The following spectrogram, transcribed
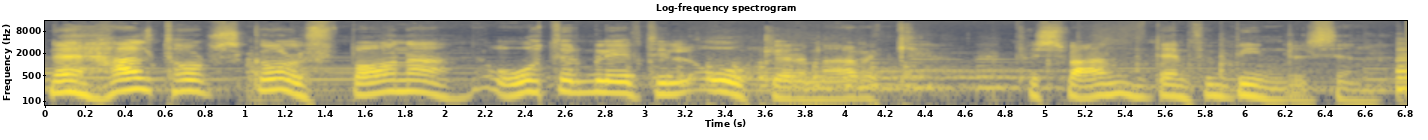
När Halltorps golfbana åter blev till åkermark försvann den förbindelsen.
